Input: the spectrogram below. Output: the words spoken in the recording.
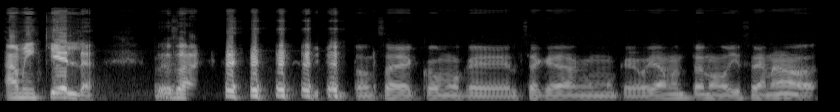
a mi izquierda. Y entonces como que él se queda como que obviamente no dice nada,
